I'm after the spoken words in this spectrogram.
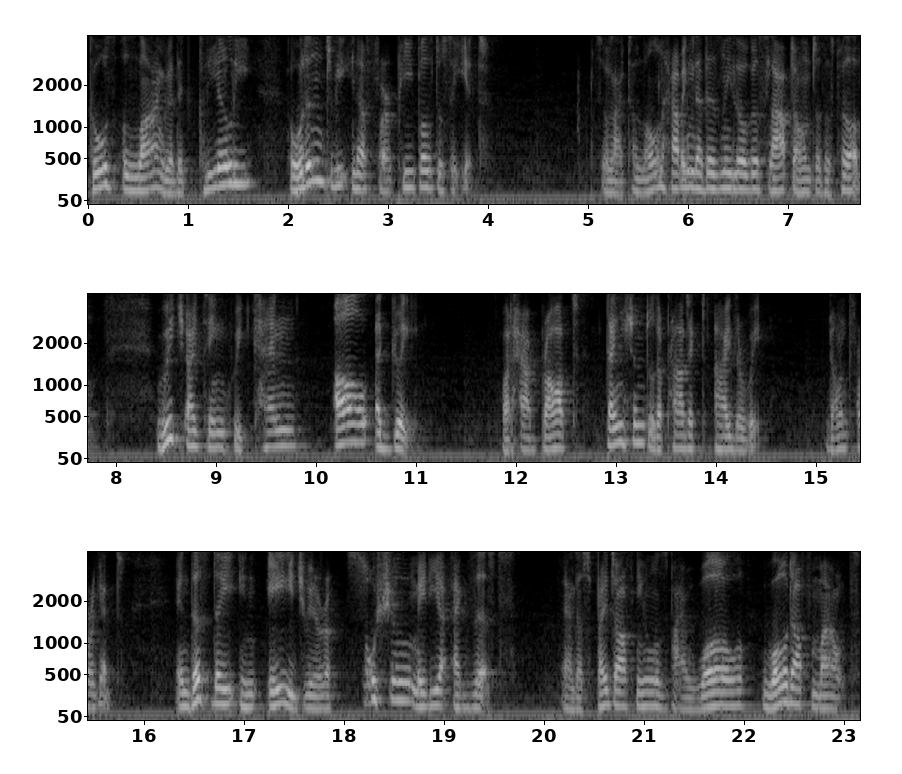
goes along with it clearly wouldn't be enough for people to see it. So let alone having the Disney logo slapped onto the film which I think we can all agree would have brought tension to the project either way. Don't forget, in this day and age where social media exists and the spread of news by word, of mouth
